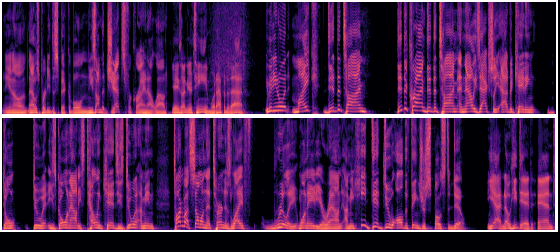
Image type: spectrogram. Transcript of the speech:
You know that was pretty despicable, and he's on the Jets for crying out loud. Yeah, he's on your team. What happened to that? But you know what? Mike did the time, did the crime, did the time, and now he's actually advocating don't do it. He's going out, he's telling kids, he's doing, I mean, talk about someone that turned his life really 180 around. I mean, he did do all the things you're supposed to do. Yeah, no, he did. And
